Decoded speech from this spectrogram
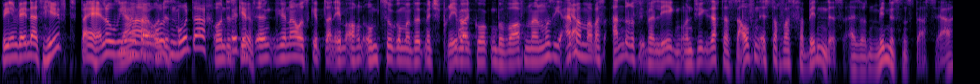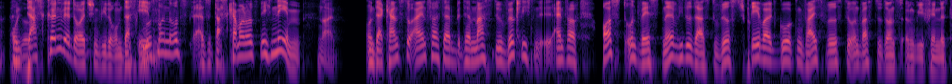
Wenn, wenn das hilft bei Halloween und bei und es- Rosenmontag. Und es gibt genau, es gibt dann eben auch einen Umzug und man wird mit Spreewaldgurken beworfen. Man muss sich einfach Ja. mal was anderes überlegen. Und wie gesagt, das Saufen ist doch was Verbindendes. Also mindestens das, ja. Also, und das können wir Deutschen wiederum. Das muss man uns, also das kann man uns nicht nehmen. Nein. Und da kannst du einfach, dann, dann machst du wirklich einfach Ost und West, ne? Wie du sagst, du wirfst Spreewaldgurken, Weißwürste und was du sonst irgendwie findest.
